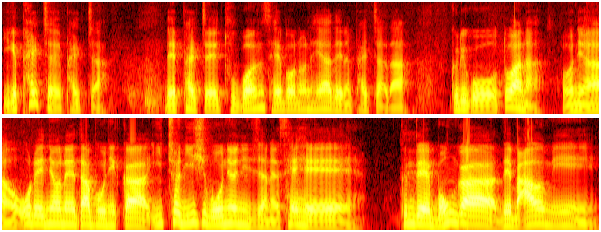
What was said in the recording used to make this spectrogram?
이게 팔자예요, 팔자. 내 팔자에 두 번, 세 번은 해야 되는 팔자다. 그리고 또 하나, 뭐냐, 올해 년에다 보니까 2025년이잖아요, 새해. 근데 뭔가 내 마음이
